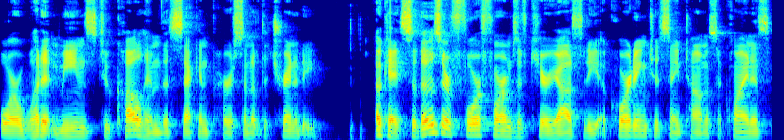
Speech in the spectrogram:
or what it means to call him the second person of the Trinity. Okay, so those are four forms of curiosity according to St. Thomas Aquinas.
